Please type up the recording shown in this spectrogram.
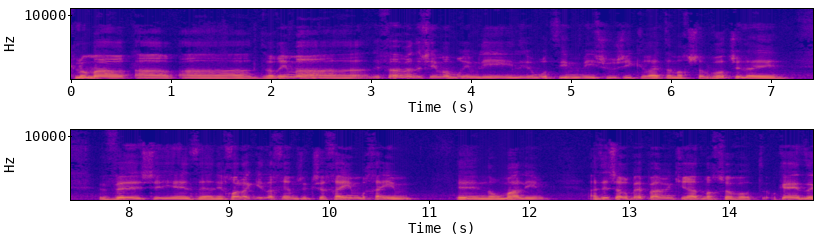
כלומר, הדברים, ה... לפעמים אנשים אומרים לי, הם רוצים מישהו שיקרא את המחשבות שלהם ושיהיה זה. אני יכול להגיד לכם שכשחיים חיים אה, נורמליים, אז יש הרבה פעמים קריאת מחשבות, אוקיי? זה,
